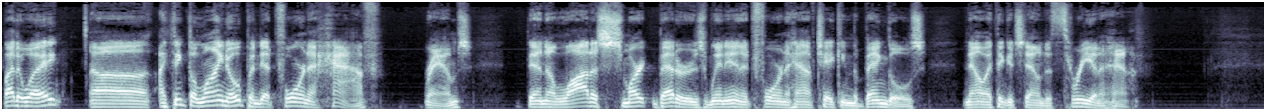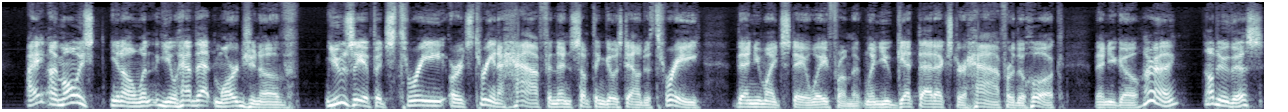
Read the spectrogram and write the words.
By the way, uh, I think the line opened at four and a half Rams. Then a lot of smart betters went in at four and a half, taking the Bengals. Now I think it's down to three and a half. I, I'm always, you know, when you have that margin of usually if it's three or it's three and a half and then something goes down to three, then you might stay away from it. When you get that extra half or the hook, then you go, all right, I'll do this.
